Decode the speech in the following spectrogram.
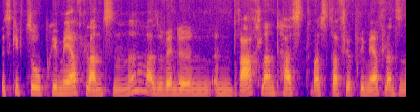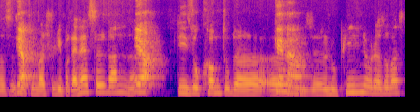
es gibt so Primärpflanzen. Ne? Also wenn du ein, ein, Brachland hast, was da für Primärpflanzen, das ist ja, ja zum Beispiel die Brennnessel dann, ne? ja. die so kommt oder äh, genau. diese Lupine oder sowas.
